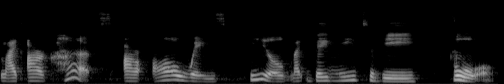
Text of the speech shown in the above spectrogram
like our cups are always filled, like they need to be full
